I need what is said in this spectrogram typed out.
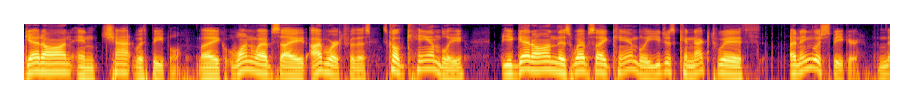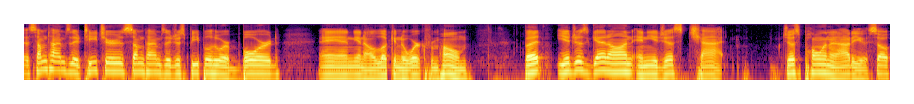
get on and chat with people. Like one website, I've worked for this. It's called Cambly. You get on this website Cambly, you just connect with an English speaker. Sometimes they're teachers, sometimes they're just people who are bored and, you know, looking to work from home. But you just get on and you just chat, just pulling it out of you. So,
